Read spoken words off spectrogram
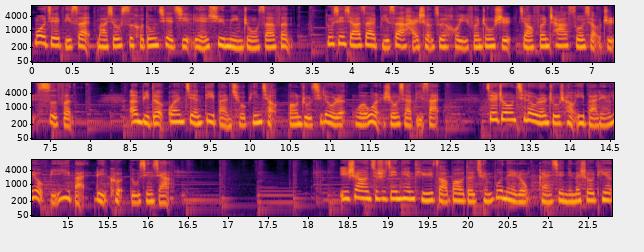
末节比赛，马修斯和东契奇连续命中三分，独行侠在比赛还剩最后一分钟时将分差缩小至四分。恩比德关键地板球拼抢，帮助七六人稳稳收下比赛。最终，七六人主场一百零六比一百力克独行侠。以上就是今天体育早报的全部内容，感谢您的收听。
